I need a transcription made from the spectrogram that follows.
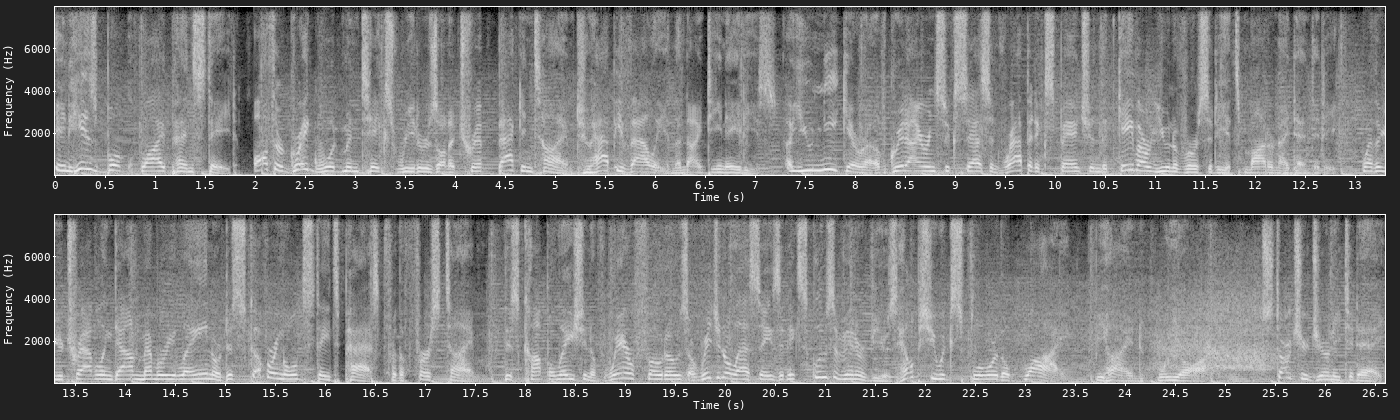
In his book, Why Penn State, author Greg Woodman takes readers on a trip back in time to Happy Valley in the 1980s, a unique era of gridiron success and rapid expansion that gave our university its modern identity. Whether you're traveling down memory lane or discovering Old State's past for the first time, this compilation of rare photos, original essays, and exclusive interviews helps you explore the why behind We Are. Start your journey today.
